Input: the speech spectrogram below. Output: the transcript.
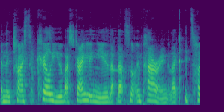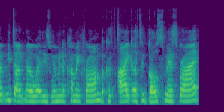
and then tries to kill you by strangling you that that's not empowering. Like i totally don't know where these women are coming from because i go to goldsmiths right?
